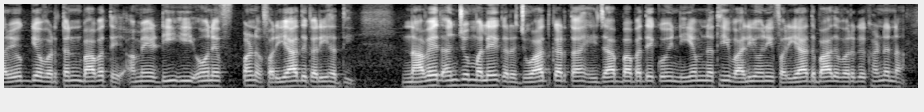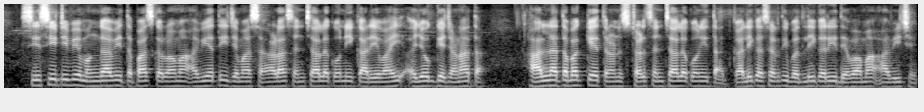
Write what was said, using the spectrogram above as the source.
આરોગ્ય વર્તન બાબતે અમે ડીઈઓને પણ ફરિયાદ કરી હતી. નાવેદ અંજુ મલેક રજૂઆત કરતા હિજાબ બાબતે કોઈ નિયમ નથી. વાલીઓની ફરિયાદ બાદ વર્ગખંડના સીસીટીવી મંગાવી તપાસ કરવામાં આવી હતી, જેમાં શાળા સંચાલકોની કાર્યવાહી અયોગ્ય જણાતા હાલના તબક્કે ત્રણ સ્થળ સંચાલકોની તાત્કાલિક અસરથી બદલી કરી દેવામાં આવી છે.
